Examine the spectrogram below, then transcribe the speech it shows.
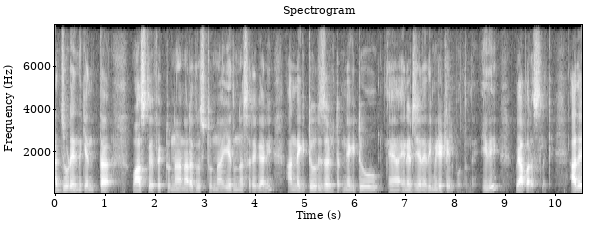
అది చూడు ఎందుకు ఎంత వాస్తు ఎఫెక్ట్ ఉన్నా నరదృష్టి ఉన్నా ఏది ఉన్నా సరే కానీ ఆ నెగిటివ్ రిజల్ట్ నెగిటివ్ ఎనర్జీ అనేది ఇమీడియట్లీ వెళ్ళిపోతుంది. ఇది వ్యాపారస్తులకి. అదే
